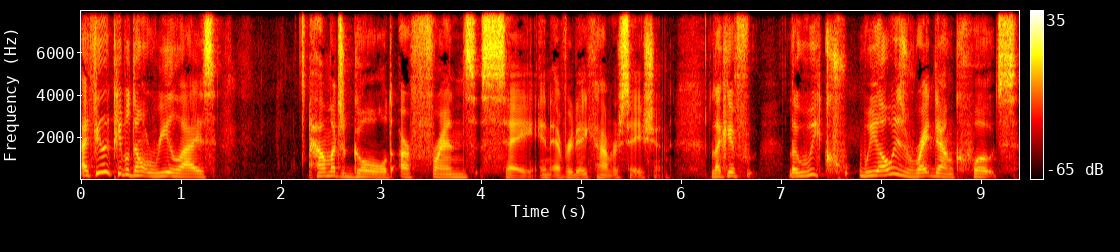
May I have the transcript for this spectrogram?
I feel like people don't realize how much gold our friends say in everyday conversation. Like if like we we always write down quotes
